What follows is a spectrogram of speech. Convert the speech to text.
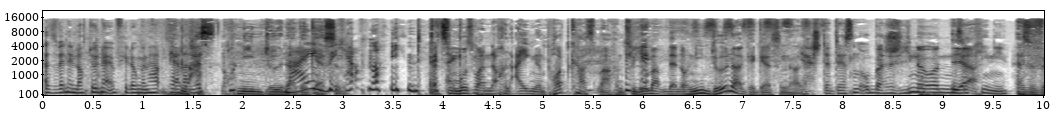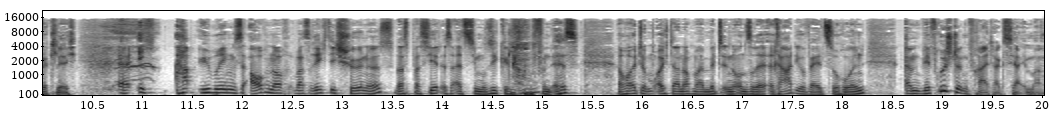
Also wenn ihr noch Dönerempfehlungen habt, ja, Du hast noch nie einen Döner Nein, gegessen. ich habe noch nie einen Döner. Dazu muss man noch einen eigenen Podcast machen zu jemandem, der noch nie einen Döner gegessen hat. Ja, stattdessen Aubergine und Zucchini. Also wirklich. Äh, ich habe übrigens auch noch was richtig Schönes, was passiert ist, als die Musik gelaufen ist. Heute, um euch da nochmal mit in unsere Radiowelt zu holen. Ähm, wir frühstücken freitags ja immer.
